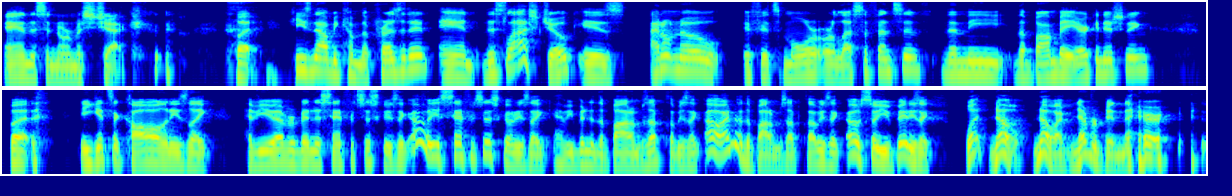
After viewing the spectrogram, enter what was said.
And this enormous check. but he's now become the president and this last joke is I don't know if it's more or less offensive than the the Bombay air conditioning, but he gets a call and he's like, "Have you ever been to San Francisco?" He's like, "Oh, he's San Francisco." And he's like, "Have you been to the Bottoms Up Club?" He's like, "Oh, I know the Bottoms Up Club." He's like, "Oh, so you've been?" He's like, "What? No, no, I've never been there." and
